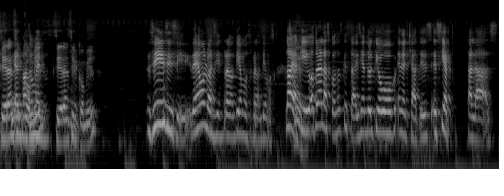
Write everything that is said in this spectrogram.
Si eran 5 mil, si eran 5 mil. Sí, sí, sí, dejémoslo así, redondeemos, redondeemos. No, y aquí otra de las cosas que está diciendo el tío Bob en el chat es, es cierto. O sea, las,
